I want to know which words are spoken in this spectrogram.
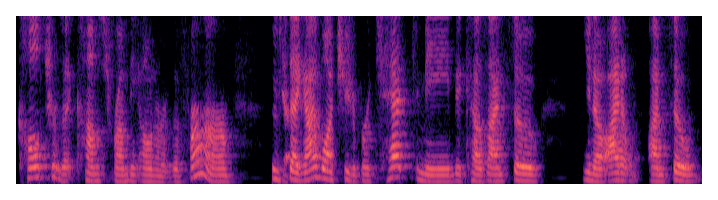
culture that comes from the owner of the firm who's yeah. saying, I want you to protect me because I'm so, you know, I don't, I'm so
